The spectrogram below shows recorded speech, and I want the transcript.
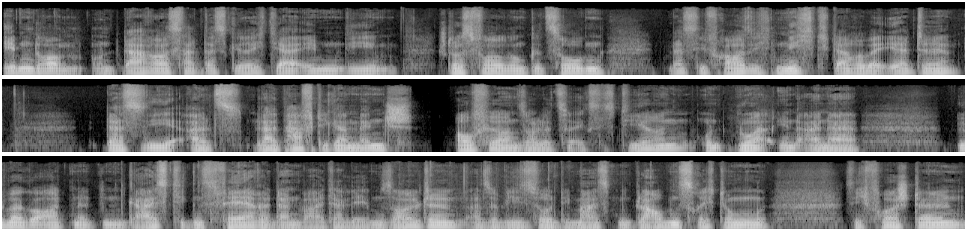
Eben drum. Und daraus hat das Gericht ja eben die Schlussfolgerung gezogen, dass die Frau sich nicht darüber irrte, dass sie als leibhaftiger Mensch aufhören solle zu existieren und nur in einer übergeordneten geistigen Sphäre dann weiterleben sollte, also wie so die meisten Glaubensrichtungen sich vorstellen,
